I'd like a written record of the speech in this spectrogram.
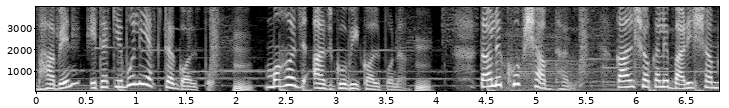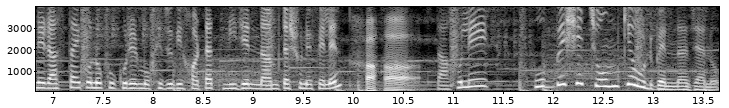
ভাবেন এটা কেবলই একটা গল্প। মহজ আজগবি কল্পনা তাহলে খুব সাবধান। কাল সকালে বাড়ির সামনে রাস্তায় কোনো কুকুরের মুখে যদি হঠাৎ নিজের নামটা শুনে ফেলেন তাহলে খুব বেশি চমকে উঠবেন না যেন।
